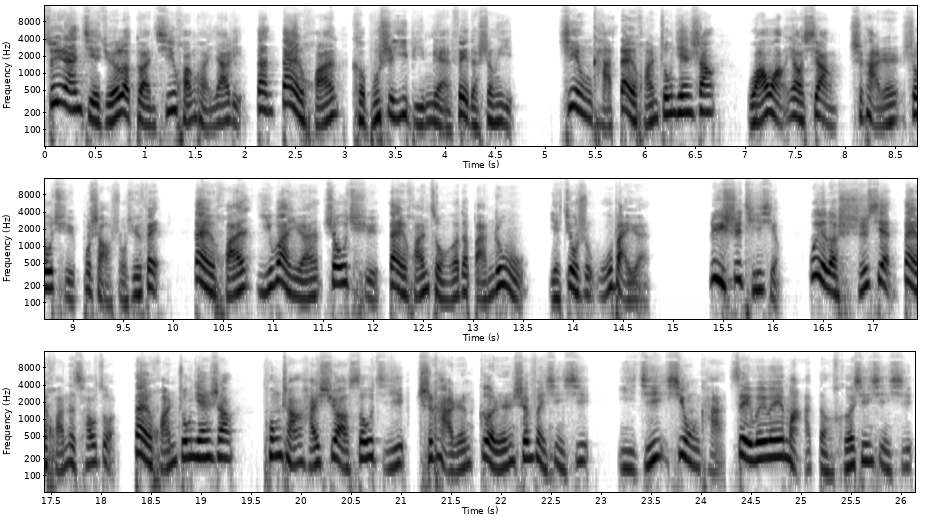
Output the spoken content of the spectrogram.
虽然解决了短期还款压力，但代还可不是一笔免费的生意。信用卡代还中间商。往往要向持卡人收取不少手续费，代还一万元收取代还总额的百分之五，也就是五百元。律师提醒，为了实现代还的操作，代还中间商通常还需要搜集持卡人个人身份信息以及信用卡 CVV 码等核心信息，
